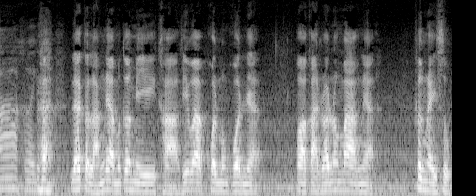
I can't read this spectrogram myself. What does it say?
อ่าเคยนะแล้วต่อหลังเนี่ยมันก็มีข่าวที่ว่าคนบางคนเนี่ย พออากาศร้อนมากๆเนี่ย เครื่องในสุก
